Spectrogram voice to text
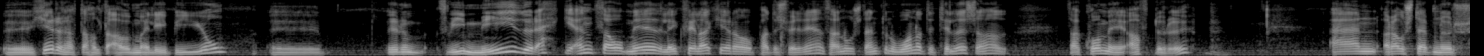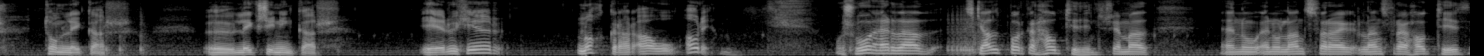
Uh, hér er hægt að halda afmæli í bíó, uh, við erum því miður ekki ennþá með leikfélag hér á Patrísfjörði en það nú stendur nú vonandi til þess að það komi aftur upp en ráðstefnur, tónleikar, leiksýningar eru hér nokkrar á ári. Og svo er það Skjaldborgar háttíðin sem að er nú, er nú landsfræg, landsfræg háttíð.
